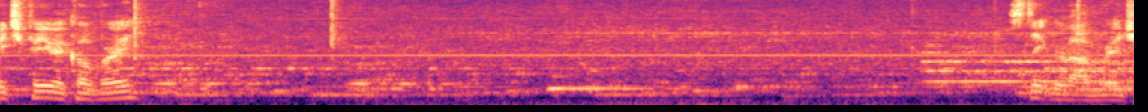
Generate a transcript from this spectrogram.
HP recovery. Stick with average.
